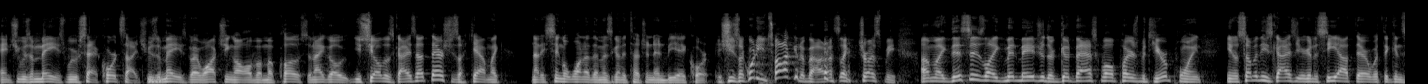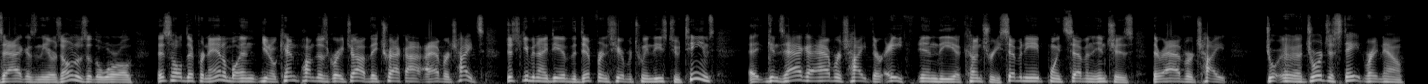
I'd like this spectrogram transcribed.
and she was amazed. We were sat courtside. She was mm-hmm. amazed by watching all of them up close. And I go, "You see all those guys out there?" She's like, "Yeah." I'm like, "Not a single one of them is going to touch an NBA court." And she's like, "What are you talking about?" I was like, "Trust me." I'm like, "This is like mid-major. They're good basketball players, but to your point, you know, some of these guys that you're going to see out there with the Gonzagas and the Arizonas of the world, this is a whole different animal." And you know, KenPom does a great job. They track average heights. Just to give you an idea of the difference here between these two teams, uh, Gonzaga average height, they're eighth in the uh, country, 78.7 inches. Their average height. Uh, Georgia State right now,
